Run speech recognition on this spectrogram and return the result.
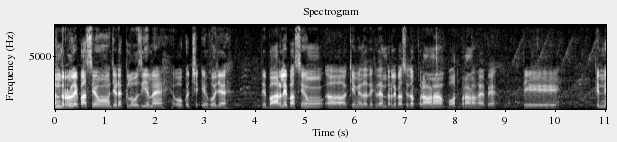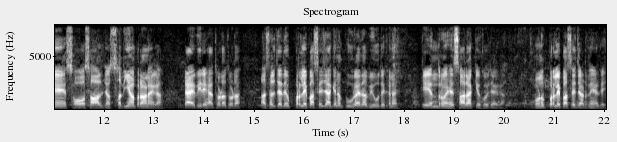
ਅੰਦਰਲੇ ਪਾਸਿਓਂ ਜਿਹੜਾ ਕਲੋਜ਼ੀਅਮ ਹੈ, ਉਹ ਕੁਛ ਇਹੋ ਜਿਹਾ ਹੈ। ਤੇ ਬਾਹਰਲੇ ਪਾਸਿਓਂ ਕਿਵੇਂ ਦਾ ਦਿਖਦਾ? ਅੰਦਰਲੇ ਪਾਸੇ ਦਾ ਪੁਰਾਣਾ, ਬਹੁਤ ਪੁਰਾਣਾ ਹੋਇਆ ਪਿਆ। ਤੇ ਕਿੰਨੇ 100 ਸਾਲ ਜਾਂ ਸਦੀਆਂ ਪੁਰਾਣਾ ਹੈਗਾ। ਢਹਿ ਵੀ ਰਿਹਾ ਥੋੜਾ ਥੋੜਾ ਅਸਲ 'ਚ ਇਹਦੇ ਉੱਪਰਲੇ ਪਾਸੇ ਜਾ ਕੇ ਨਾ ਪੂਰਾ ਇਹਦਾ ਵਿਊ ਦੇਖਣਾ ਕਿ ਅੰਦਰੋਂ ਇਹ ਸਾਰਾ ਕਿਹੋ ਜਾਏਗਾ ਹੁਣ ਉੱਪਰਲੇ ਪਾਸੇ ਚੜ੍ਹਦੇ ਆ ਇਹਦੇ।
